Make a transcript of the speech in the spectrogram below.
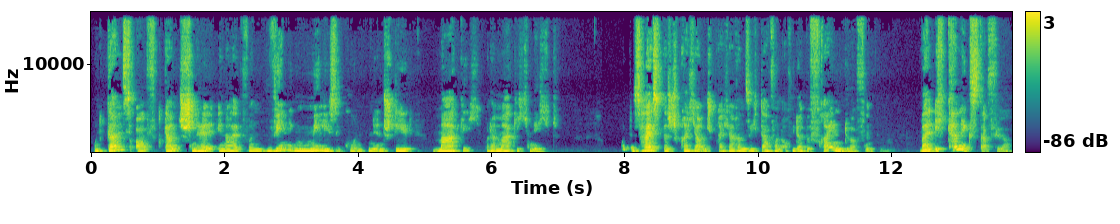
Und ganz oft, ganz schnell, innerhalb von wenigen Millisekunden entsteht, mag ich oder mag ich nicht. Und das heißt, dass Sprecher und Sprecherinnen sich davon auch wieder befreien dürfen weil ich kann nichts dafür.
